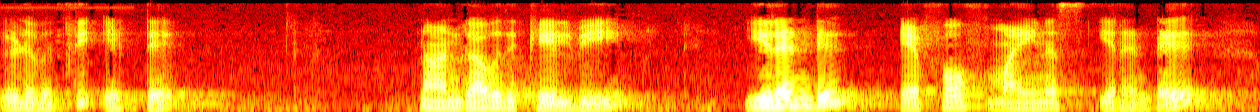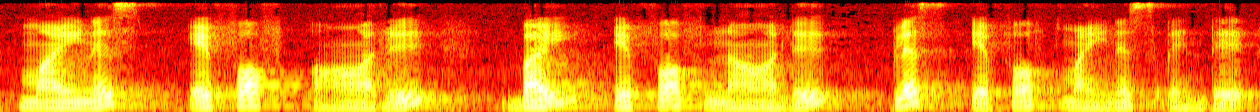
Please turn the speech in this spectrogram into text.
எழுபத்தி எட்டு. நான்காவது கேள்வி. இரண்டு எஃப் ஆஃப் மைனஸ் இரண்டு மைனஸ் எஃப் ஆஃப் ஆறு பை எஃப் ஆஃப் நாலு ப்ளஸ் எஃப் ஆஃப் மைனஸ் ரெண்டு.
